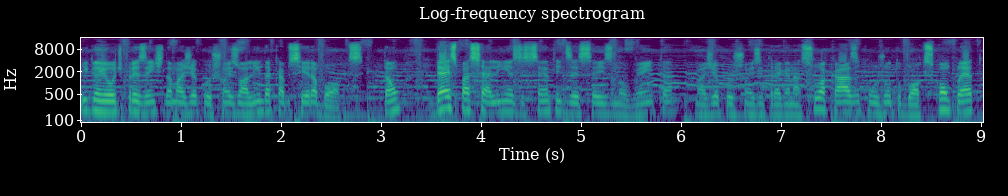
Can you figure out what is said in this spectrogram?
e ganhou de presente da Magia Colchões uma linda cabeceira box. Então, 10 parcelinhas de R$ 116,90. Magia Colchões entrega na sua casa, conjunto box completo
